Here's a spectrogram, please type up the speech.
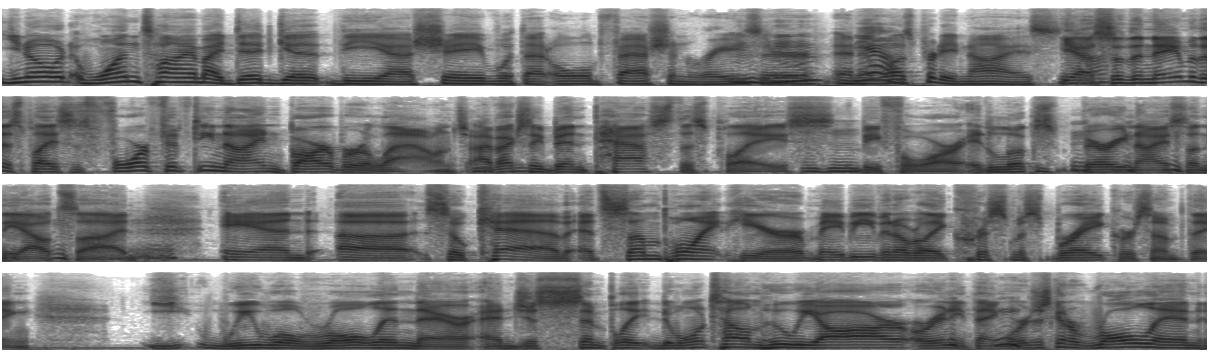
you know what? One time I did get the uh, shave with that old fashioned razor, and Yeah. it was pretty nice. Yeah, so the name of this place is 459 Barber Lounge. I've actually been past this place before. It looks very nice on the outside. And uh, so, Kev, at some point here, maybe even over like Christmas break or something, y- we will roll in there and just simply won't tell them who we are or anything. We're just going to roll in.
